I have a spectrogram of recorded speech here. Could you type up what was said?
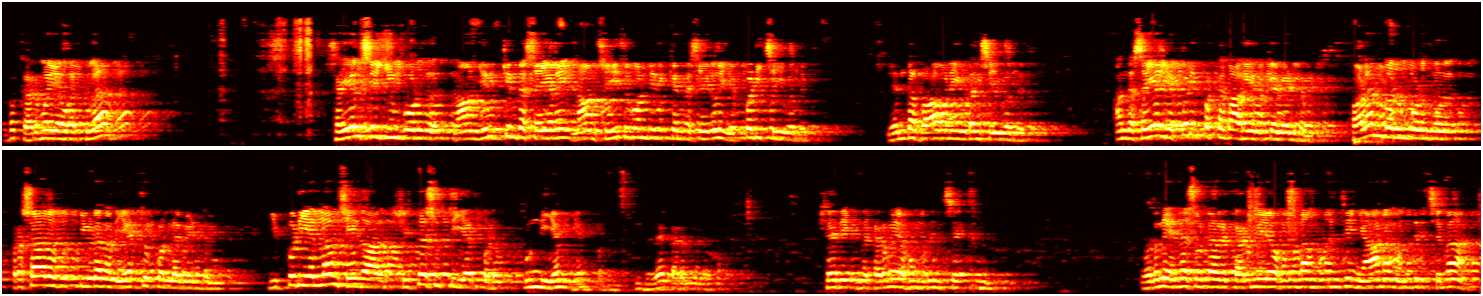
அப்போ கர்மயோகத்தில் செயல் செய்யும் பொழுது நாம் இருக்கின்ற செயலை நாம் செய்து கொண்டிருக்கின்ற செயலை எப்படி செய்வது? எந்த பாவனையுடன் செய்வது? அந்த செயல் எப்படிப்பட்டதாக இருக்க வேண்டும்? பலன் வரும் பொழுது பிரசாத புத்தியுடன் அதை ஏற்றுக்கொள்ள வேண்டும். இப்படியெல்லாம் செய்தால் சித்த சுத்தி ஏற்படும் புண்ணியம் ஏற்படும். இதுதான் கர்மயோகம். சரி இந்த கர்மயோகம் முடிஞ்சு. உடனே என்ன சொல்றாரு? கர்மயோகம்லாம் முடிஞ்சு ஞானம் வந்துருச்சுன்னா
